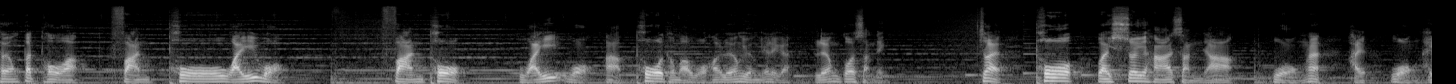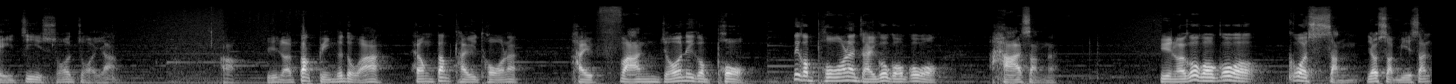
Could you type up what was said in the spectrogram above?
向北破啊，犯破毀王，犯破毀王啊，破同埋王係兩樣嘢嚟嘅，兩個神靈，即係破為歲下神也，王呢。王氣之所在也，啊！原来北边嗰度啊，向北剃拓咧，系犯咗呢个破，呢、呢個破咧就系嗰、嗰個嗰個下神啊！原来嗰、嗰個嗰、嗰個嗰個神有十二身，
